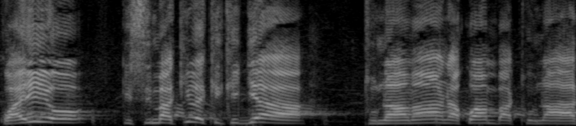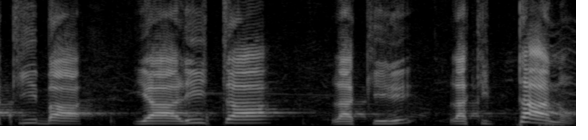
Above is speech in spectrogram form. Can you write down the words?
Kwa hiyo kisima kile kikijaa, tuna maana kwamba tuna akiba ya lita laki, laki tano.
